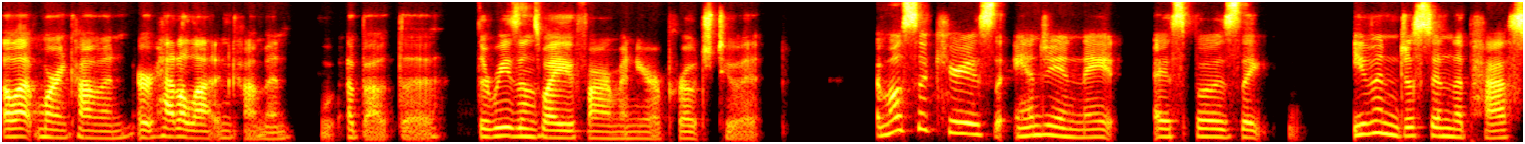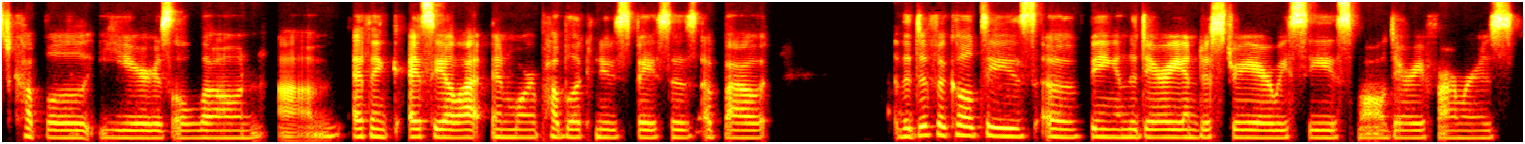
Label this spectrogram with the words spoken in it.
a lot more in common or had a lot in common about the the reasons why you farm and your approach to it. I'm also curious that Angie and Nate, I suppose, like even just in the past couple years alone, um, I think I see a lot in more public news spaces about the difficulties of being in the dairy industry, or we see small dairy farmers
